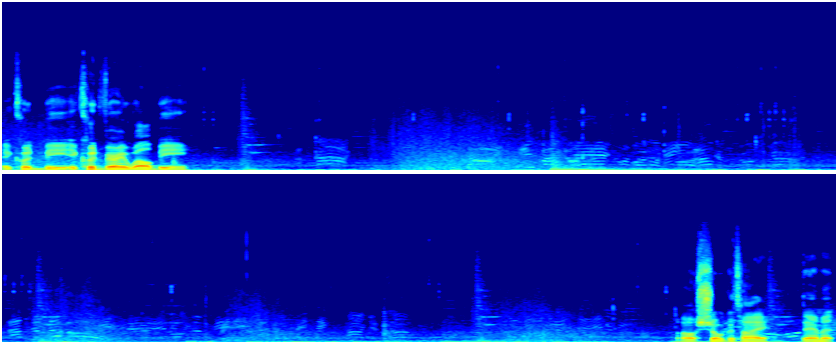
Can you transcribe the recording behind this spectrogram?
it could be. It could very well be. Oh, Shogitai. Damn it.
